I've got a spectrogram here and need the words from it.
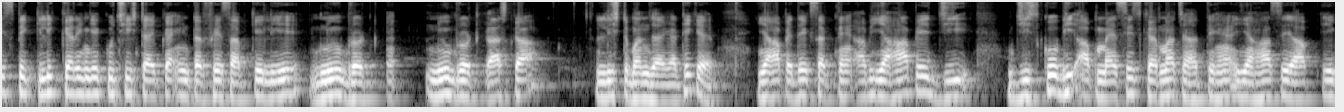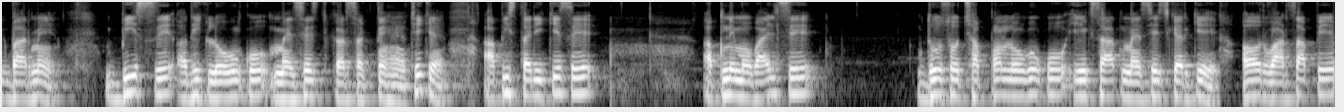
इस पर क्लिक करेंगे, कुछ इस टाइप का इंटरफेस आपके लिए न्यू ब्रॉड न्यू ब्रॉडकास्ट का लिस्ट बन जाएगा, ठीक है? यहाँ पे देख सकते हैं, अब यहाँ पे जी, जिसको भी आप मैसेज करना चाहते हैं, यहाँ से आप एक बार में 20 से अधिक लोगों को मैसेज कर सकते हैं, ठीक है? आप इस तरीके से अपने मोबाइल से दो सौ छप्पन लोगों को एक साथ मैसेज करके और व्हाट्सएप पे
